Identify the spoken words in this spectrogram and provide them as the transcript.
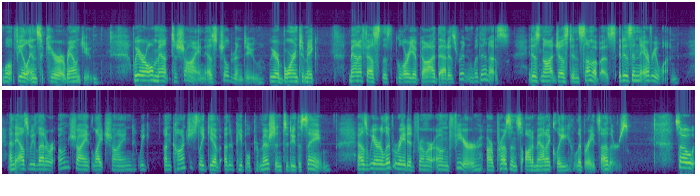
won't feel insecure around you. We are all meant to shine as children do. We are born to make manifest the glory of God that is written within us. It is not just in some of us, it is in everyone. And as we let our own shine, light shine, we unconsciously give other people permission to do the same. As we are liberated from our own fear, our presence automatically liberates others. So,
